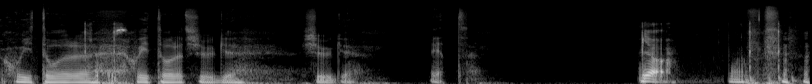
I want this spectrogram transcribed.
Skitår, eh, skitåret 2021. Ja,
